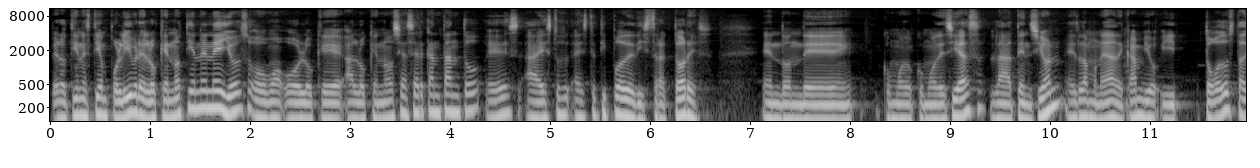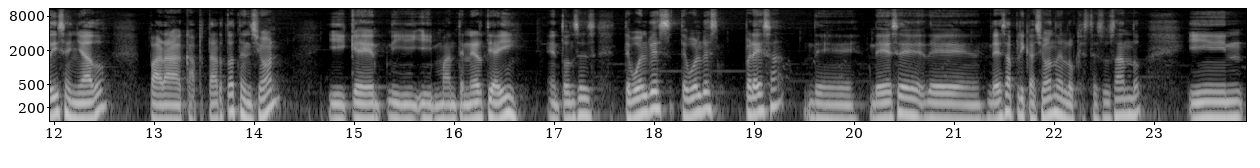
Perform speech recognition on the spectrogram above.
pero tienes tiempo libre. Lo que no tienen ellos o, o, lo que, a lo que no se acercan tanto es a, estos, a este tipo de distractores, en donde, como, como decías, la atención es la moneda de cambio y todo está diseñado para captar tu atención y, que, y, mantenerte ahí. Entonces te vuelves, te vuelves presa de, de ese, de, de, esa aplicación, de lo que estés usando y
